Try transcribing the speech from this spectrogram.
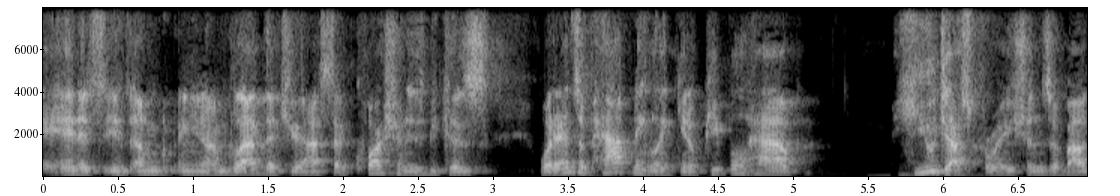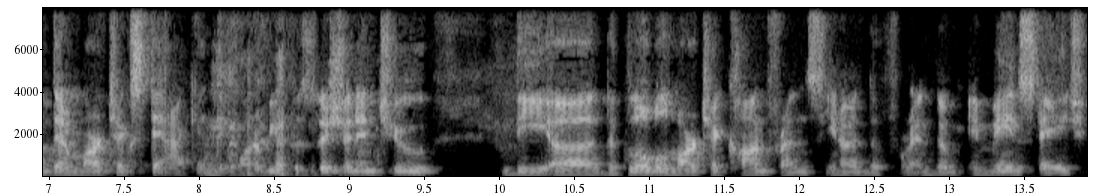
And it's, it's I'm you know I'm glad that you asked that question is because what ends up happening, like you know, people have huge aspirations about their martech stack and they want to be positioned into the uh, the global martech conference you know in the in the in main stage.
